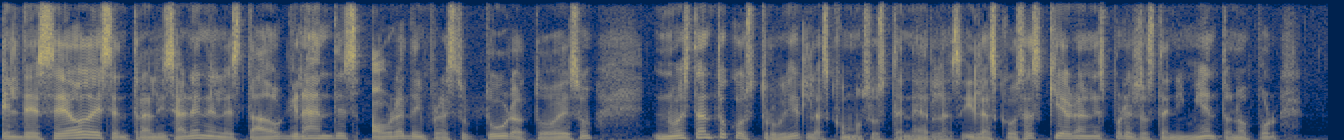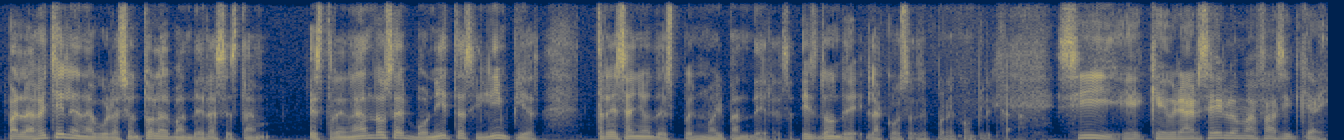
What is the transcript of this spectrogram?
el deseo de centralizar en el Estado grandes obras de infraestructura o todo eso, no es tanto construirlas como sostenerlas. Y las cosas quiebran es por el sostenimiento, no por... Para la fecha de la inauguración todas las banderas están estrenándose bonitas y limpias. Tres años después no hay banderas. Es donde la cosa se pone complicada. Sí, eh, quebrarse es lo más fácil que hay.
